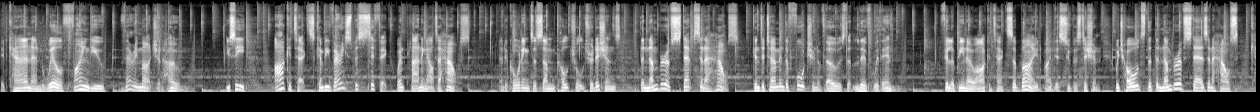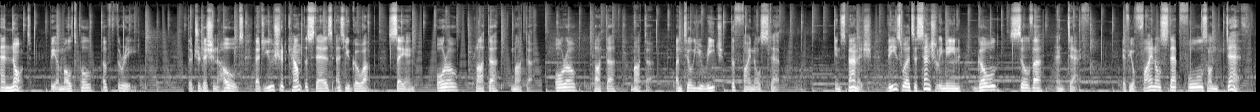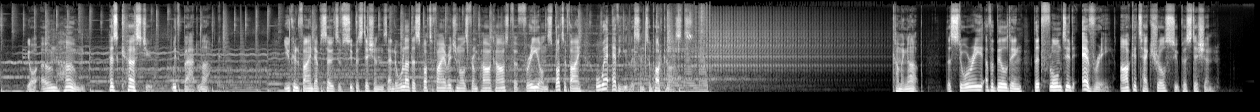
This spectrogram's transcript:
It can and will find you very much at home. You see, architects can be very specific when planning out a house, and according to some cultural traditions, the number of steps in a house can determine the fortune of those that live within. Filipino architects abide by this superstition, which holds that the number of stairs in a house cannot be a multiple of three. The tradition holds that you should count the stairs as you go up, saying oro, plata, mata, oro, plata, mata, until you reach the final step. In Spanish, these words essentially mean gold, silver, and death. If your final step falls on death, your own home has cursed you with bad luck. You can find episodes of Superstitions and all other Spotify originals from Parcast for free on Spotify or wherever you listen to podcasts. Coming up, the story of a building that flaunted every architectural superstition.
